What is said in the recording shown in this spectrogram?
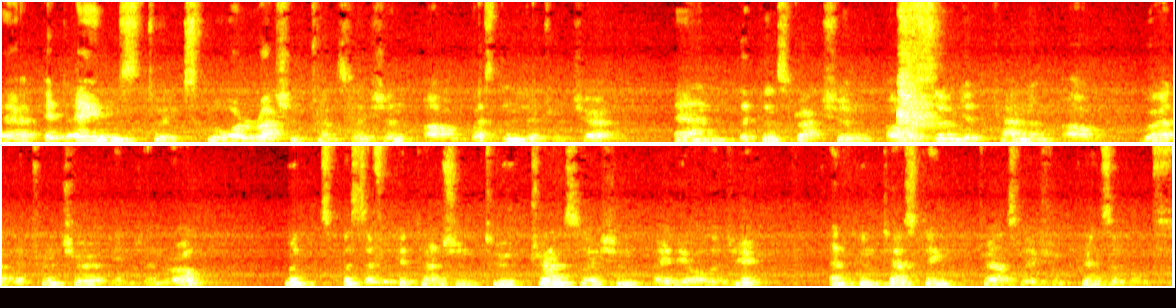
Uh, it aims to explore Russian translation of Western literature and the construction of a Soviet canon of world literature in general, with specific attention to translation ideology and contesting translation principles.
